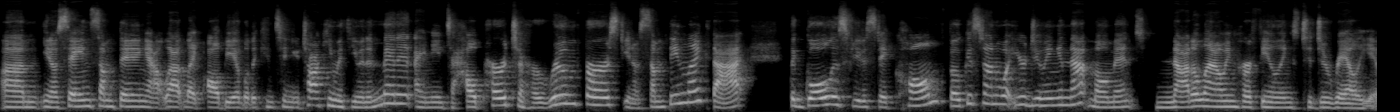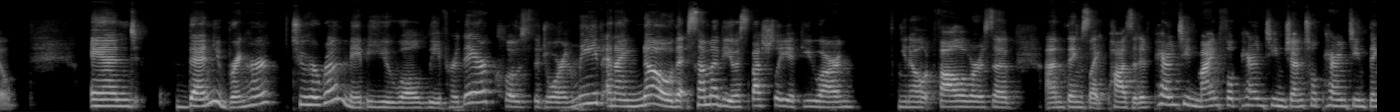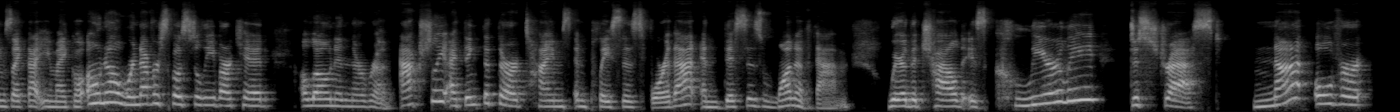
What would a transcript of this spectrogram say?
um, you know, saying something out loud, like, I'll be able to continue talking with you in a minute. I need to help her to her room first, you know, something like that. The goal is for you to stay calm, focused on what you're doing in that moment, not allowing her feelings to derail you. And then you bring her to her room. Maybe you will leave her there, close the door, and leave. And I know that some of you, especially if you are you know, followers of um, things like positive parenting, mindful parenting, gentle parenting, things like that, you might go, oh no, we're never supposed to leave our kid alone in their room. Actually, I think that there are times and places for that. And this is one of them where the child is clearly distressed, not over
